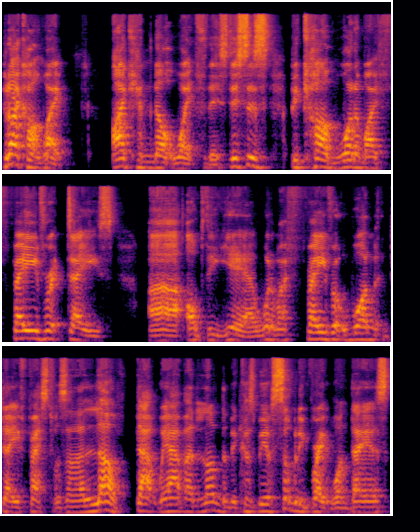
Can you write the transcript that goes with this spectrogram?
but I can't wait. I cannot wait for this. This has become one of my favorite days uh, of the year, one of my favorite one day festivals. And I love that we have in London because we have so many great one dayers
